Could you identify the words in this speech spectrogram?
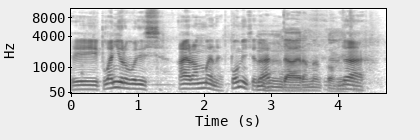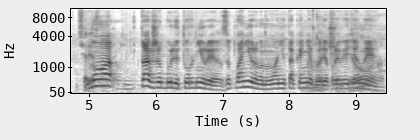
И планировались Айронмены. Помните, да? Mm -hmm, да, Айронмен помните. Да. Но также были турниры запланированы, но они так и не Ночь были проведены. Чемпионов.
